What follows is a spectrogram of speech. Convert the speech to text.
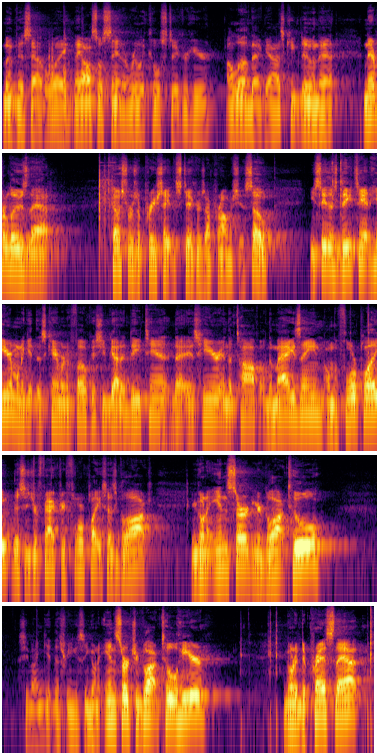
move this out of the way. They also sent a really cool sticker here. I love that, guys. Keep doing that. Never lose that. Customers appreciate the stickers, I promise you. So you see this detent here? I'm to get this camera to focus. You've got a detent that is here in the top of the magazine on the floor plate. This is your factory floor plate. It says Glock. You're going to insert your Glock tool. See if I can get this for you. So you're going to insert your Glock tool here. You're going to depress that.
